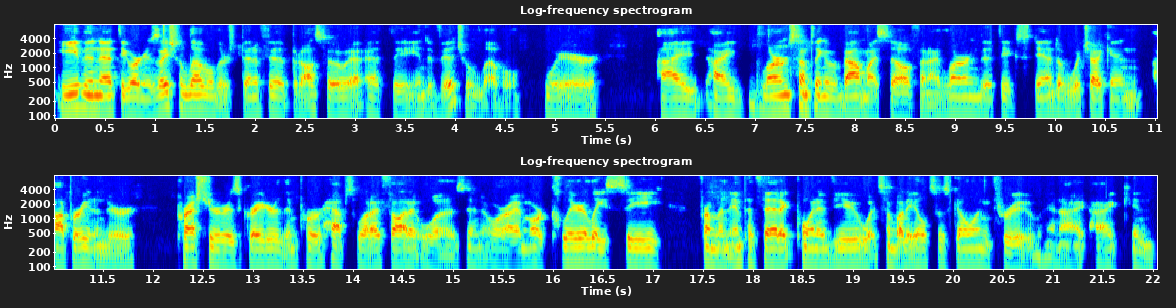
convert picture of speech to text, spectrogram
even at the organizational level, there's benefit, but also at, at the individual level, where I I learned something about myself, and I learned that the extent of which I can operate under pressure is greater than perhaps what I thought it was, and or I more clearly see from an empathetic point of view what somebody else is going through, and I I can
